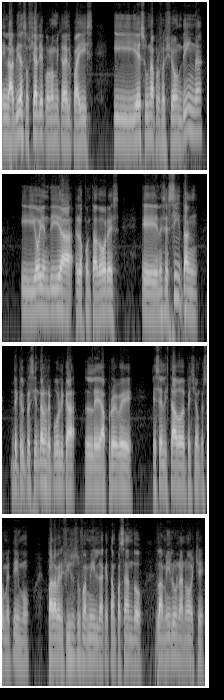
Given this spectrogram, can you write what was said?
en la vida social y económica del país. Y es una profesión digna. Y hoy en día los contadores eh, necesitan de que el presidente de la República le apruebe ese listado de pensión que sometimos para beneficio de su familia que están pasando la mil una noche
